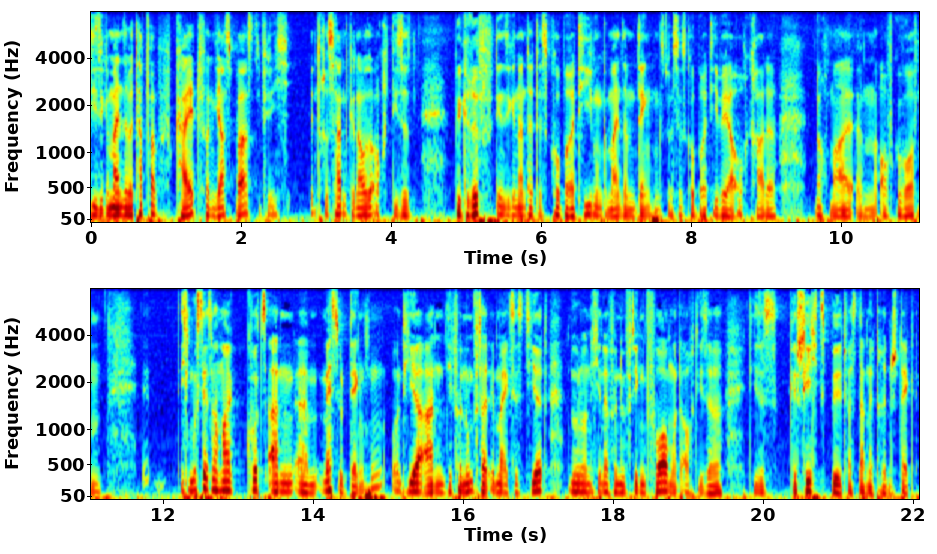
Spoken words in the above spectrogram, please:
Diese gemeinsame Tapferkeit von Jaspers, die finde ich interessant, genauso auch dieser Begriff, den sie genannt hat, des kooperativen und gemeinsamen Denkens. Du hast das Kooperative ja auch gerade nochmal ähm, aufgeworfen ich musste jetzt noch mal kurz an ähm, Messut denken und hier an die Vernunft hat immer existiert, nur noch nicht in der vernünftigen Form und auch diese, dieses Geschichtsbild, was da mit drin steckt.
